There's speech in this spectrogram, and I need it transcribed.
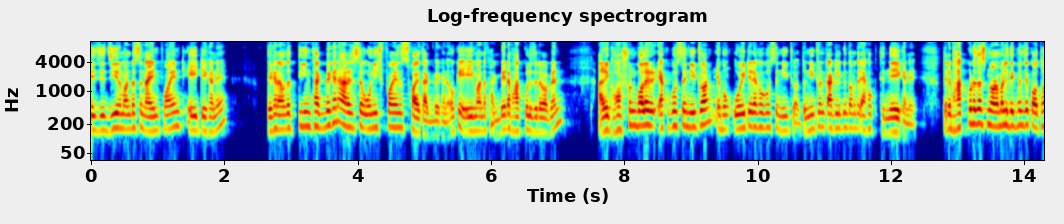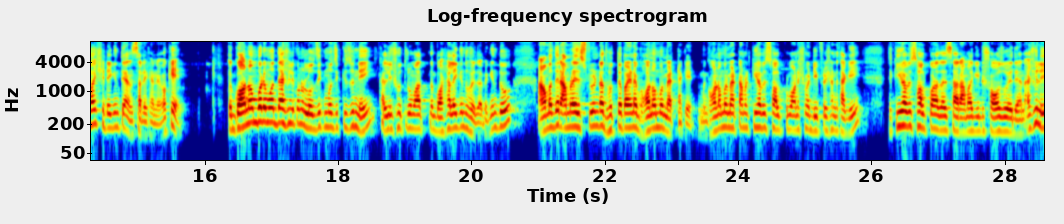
এই যে জি এর মানটা হচ্ছে নাইন পয়েন্ট এইট এখানে। তো এখানে আমাদের তিন থাকবে এখানে আর হচ্ছে উনিশ পয়েন্ট ছয় থাকবে এখানে ওকে এই মানটা থাকবে, এটা ভাগ করলে যেটা পাবেন। আর এই ঘর্ষণ বলের একক হচ্ছে নিউটন এবং ওয়েটের একক হচ্ছে নিউটন তো নিউটন কাটলে কিন্তু আমাদের একক নেই এখানে। তো এটা ভাগ করে জাস্ট নর্মালি দেখবেন যে কত হয়, সেটাই কিন্তু অ্যান্সার এখানে ওকে তো গ নম্বরের মধ্যে আসলে কোনো লজিক মজিক কিছু নেই, খালি সূত্র বসালেই কিন্তু হয়ে যাবে। কিন্তু আমাদের, আমরা স্টুডেন্টরা ধরতে পারি না ঘ নম্বর ম্যাটটাকে ঘ নম্বর ম্যাটটা আমরা কীভাবে সলভ করব? অনেক সময় ডিপ্রেশনে থাকি যে কীভাবে সলভ করা যায়? স্যার, আমাকে একটু সহজ হয়ে দেন। আসলে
